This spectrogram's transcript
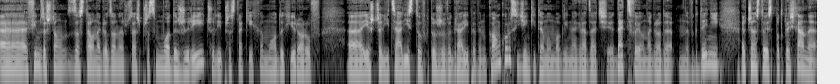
E, film zresztą został nagrodzony też przez młode jury, czyli przez takich młodych jurorów, jeszcze licealistów, którzy wygrali pewien konkurs i dzięki temu mogli nagradzać, dać swoją nagrodę w Gdyni. Często jest podkreślane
